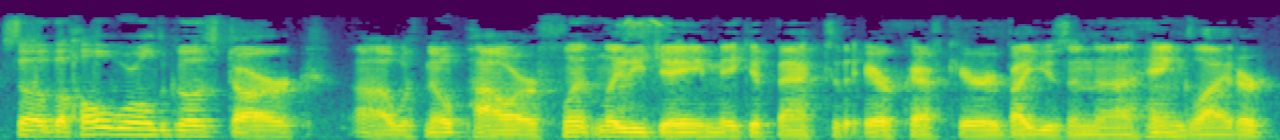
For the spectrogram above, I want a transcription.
So the whole world goes dark uh, with no power. Flint and Lady Jaye make it back to the aircraft carrier by using a hang glider.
